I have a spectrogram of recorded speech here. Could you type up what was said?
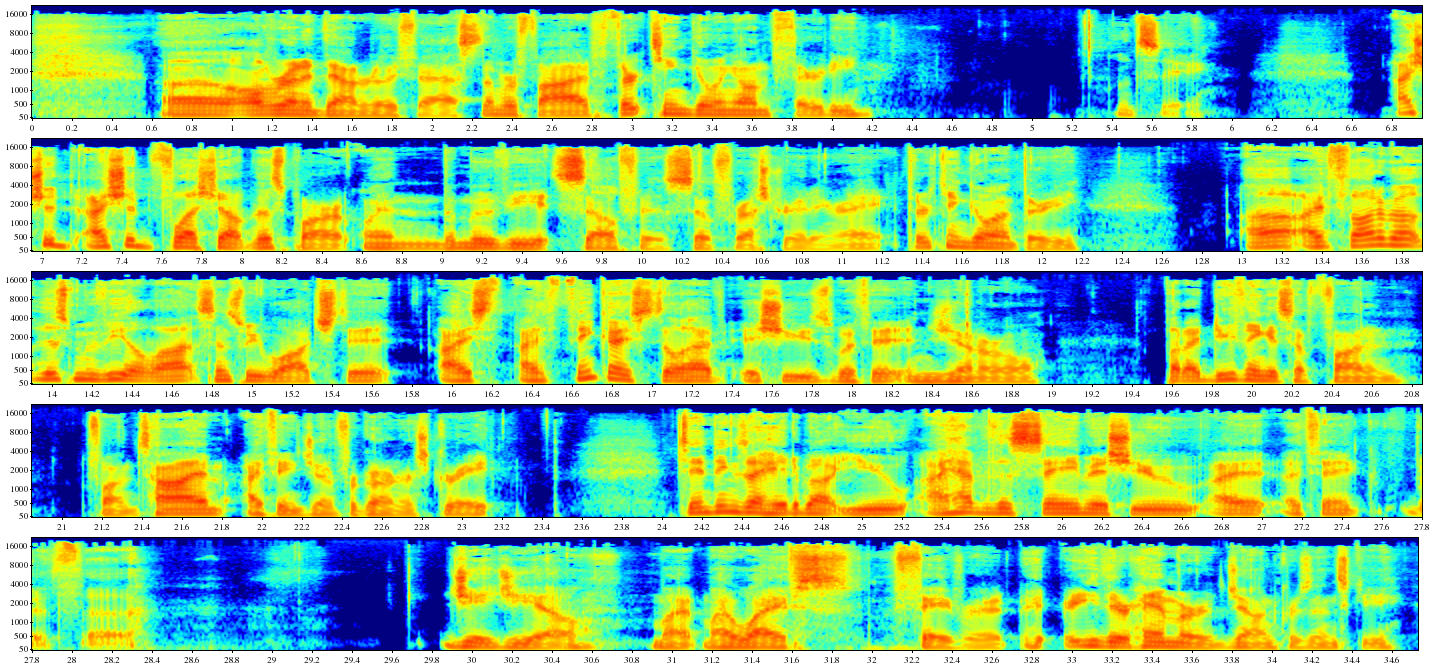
uh, I'll run it down really fast. Number five, 13 going on 30. Let's see. I should I should flesh out this part when the movie itself is so frustrating, right? 13 going on 30. Uh, I've thought about this movie a lot since we watched it. I, I think I still have issues with it in general, but I do think it's a fun fun time. I think Jennifer Garner's great. 10 Things I Hate About You. I have the same issue, I, I think, with uh, JGL, my, my wife's favorite, either him or John Krasinski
